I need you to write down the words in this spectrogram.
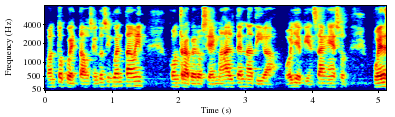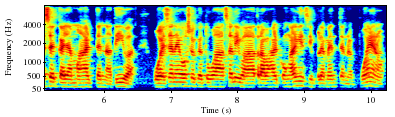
¿cuánto cuesta? 250 mil contra, pero si hay más alternativas, oye, piensa en eso. Puede ser que haya más alternativas o ese negocio que tú vas a hacer y vas a trabajar con alguien simplemente no es bueno.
